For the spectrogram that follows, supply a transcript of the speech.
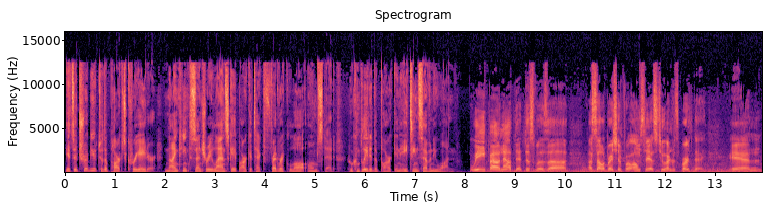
It's a tribute to the park's creator, 19th century landscape architect Frederick Law Olmsted, who completed the park in 1871. We found out that this was a, a celebration for Olmsted's 200th birthday and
